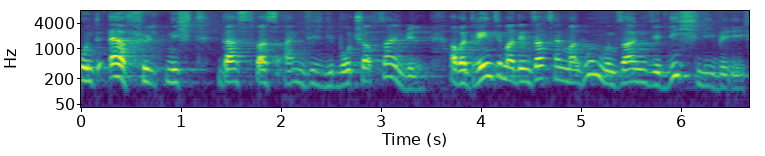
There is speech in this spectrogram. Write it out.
und erfüllt nicht das, was eigentlich die Botschaft sein will. Aber drehen Sie mal den Satz einmal um und sagen Sie, dich liebe ich.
